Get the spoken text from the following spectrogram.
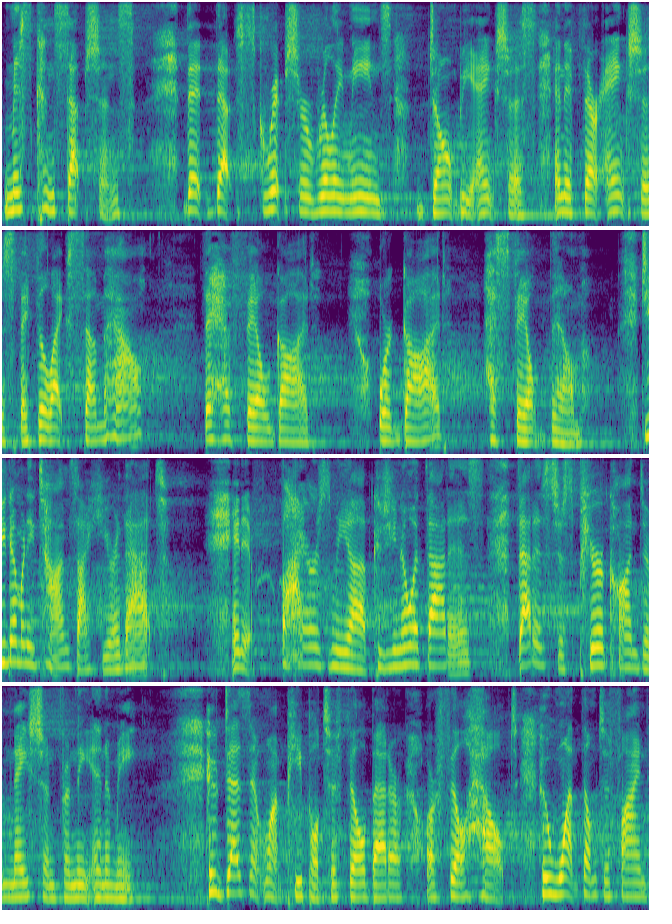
misconceptions that, that scripture really means don't be anxious. And if they're anxious, they feel like somehow they have failed God or God has failed them. Do you know how many times I hear that? And it fires me up because you know what that is? That is just pure condemnation from the enemy who doesn't want people to feel better or feel helped, who want them to find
